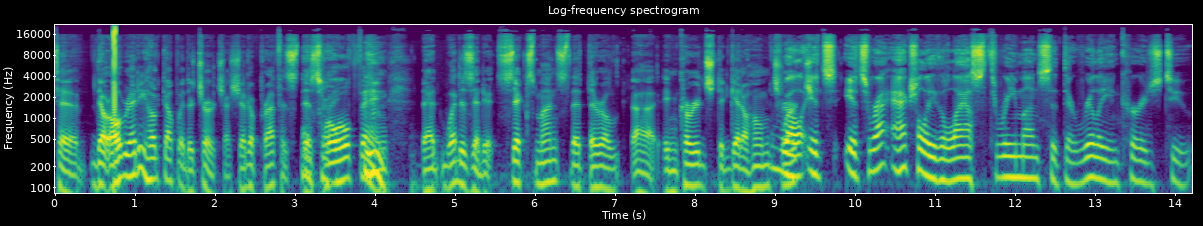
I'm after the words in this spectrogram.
to they're already hooked up with their church. I should have prefaced this right. Mm-hmm. whole thing that what is it? It's six months that they're uh, encouraged to get a home church. Well, it's it's actually the last three months that they're really encouraged to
